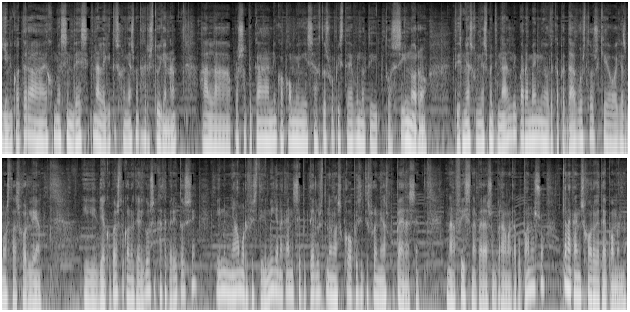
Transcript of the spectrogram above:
Γενικότερα έχουμε συνδέσει την αλλαγή της χρονιάς με τα Χριστούγεννα αλλά προσωπικά ανήκω ακόμη σε αυτούς που πιστεύουν ότι το σύνορο της μιας χρονιάς με την άλλη παραμένει ο 15 Αύγουστος και ο αγιασμός στα σχολεία. Οι διακοπές του καλοκαιριού σε κάθε περίπτωση είναι μια όμορφη στιγμή για να κάνεις επιτέλους την ανασκόπηση της χρονιάς που πέρασε. Να αφήσεις να περάσουν πράγματα από πάνω σου και να κάνεις χώρο για τα επόμενα.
